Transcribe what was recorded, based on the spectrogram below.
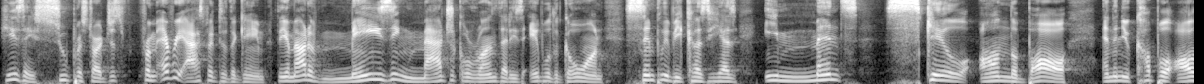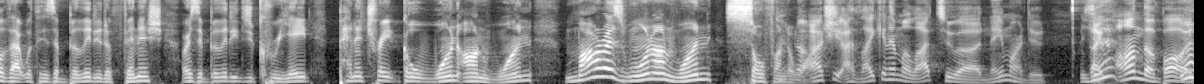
He's a superstar just from every aspect of the game. The amount of amazing magical runs that he's able to go on simply because he has immense skill on the ball. And then you couple all of that with his ability to finish or his ability to create, penetrate, go one on one. Mahrez one on one, so fun to No, watch. actually, I liken him a lot to uh, Neymar, dude. Yeah. Like on the ball, Ooh,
